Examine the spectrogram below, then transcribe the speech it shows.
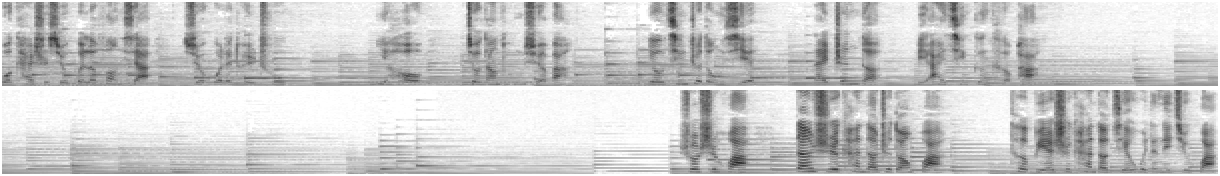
我开始学会了放下，学会了退出。以后就当同学吧。友情这东西，来真的比爱情更可怕。说实话。当时看到这段话，特别是看到结尾的那句话，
